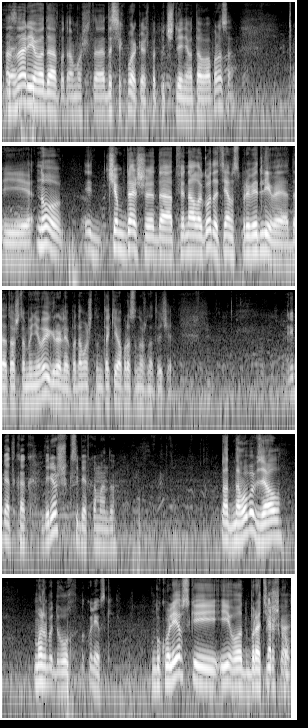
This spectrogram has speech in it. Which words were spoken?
да. Азарьева, да, потому что до сих пор, конечно, под впечатлением этого вопроса. И, ну, чем дальше, да, от финала года, тем справедливее, да, то, что мы не выиграли, потому что на такие вопросы нужно отвечать. Ребята, как? Берешь к себе в команду? Одного бы взял. может быть, двух. Бакулевский. Букулевский и вот братишка.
